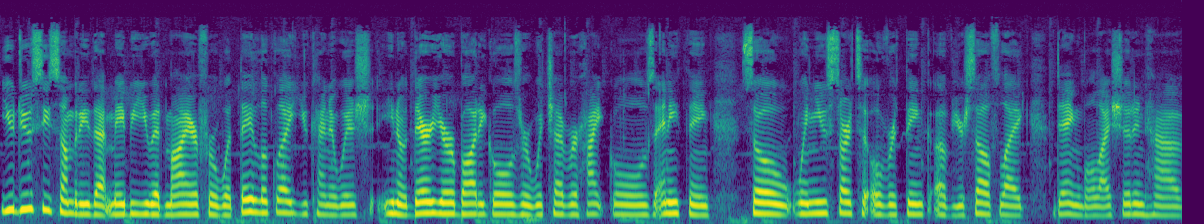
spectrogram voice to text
you do see somebody that maybe you admire for what they look like you kind of wish you know they're your body goals or whichever height goals anything. So when you start to overthink of yourself like dang well i shouldn't have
